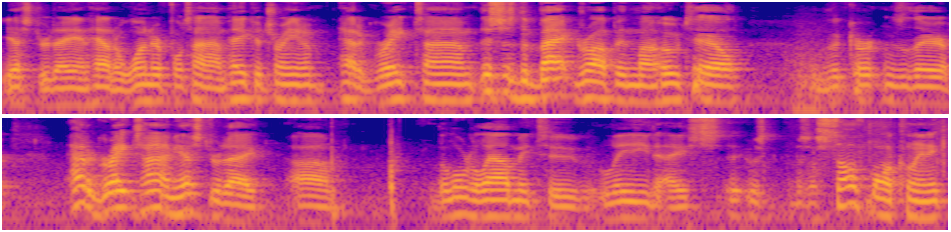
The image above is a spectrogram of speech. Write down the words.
yesterday, and had a wonderful time. Hey, Katrina, had a great time. This is the backdrop in my hotel, the curtains there. Had a great time yesterday. Um, the Lord allowed me to lead a it was it was a softball clinic,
